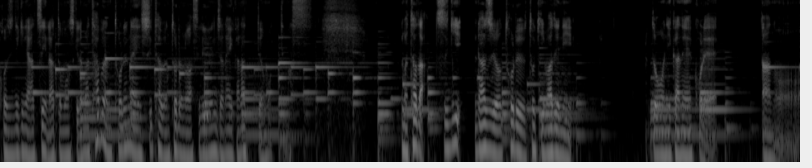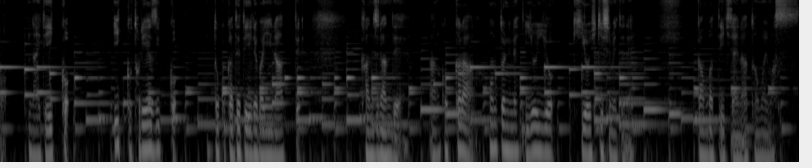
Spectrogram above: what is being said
個人的には熱いなと思うんですけどまあ多分撮れないし多分撮るの忘れるんじゃないかなって思ってます。まあただ次ラジオ撮る時までにどうにかねこれあの泣いて1個1個とりあえず1個どこか出ていればいいなって感じなんであのこっから本当にねいよいよ気を引き締めてね頑張っていきたいなと思います。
